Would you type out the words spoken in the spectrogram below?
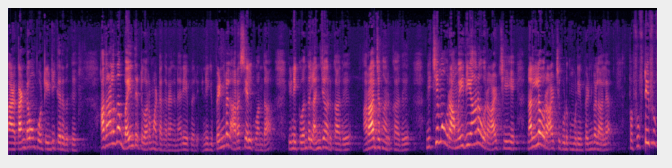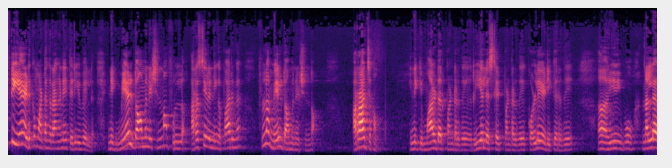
க கண்டவும் போட்டு இடிக்கிறதுக்கு. அதனால தான் பயந்துட்டு வரமாட்டேங்கிறாங்க நிறைய பேர். இன்னைக்கு பெண்கள் அரசியலுக்கு வந்தால் இன்னைக்கு வந்து லஞ்சம் இருக்காது அராஜகம் இருக்காது. நிச்சயமாக ஒரு அமைதியான ஒரு ஆட்சி நல்ல ஒரு ஆட்சி கொடுக்க முடியும் பெண்களால். இப்போ ஃபிஃப்டி ஃபிஃப்டி ஏன் எடுக்க மாட்டேங்கிறாங்கன்னே தெரியவே இல்லை. இன்னைக்கு மேல் டாமினேஷன் தான் ஃபுல்லாக அரசியலை நீங்கள் பாருங்கள் ஃபுல்லாக மேல் டாமினேஷன் தான். அராஜகம். இன்னைக்கு மர்டர் பண்ணுறது ரியல் எஸ்டேட் பண்ணுறது கொள்ளையடிக்கிறது இப்போ நல்ல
